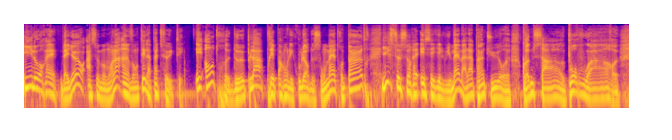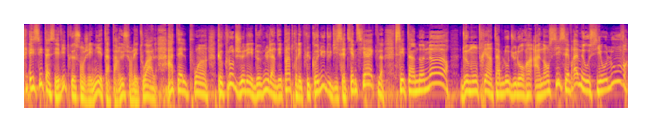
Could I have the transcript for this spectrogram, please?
il aurait d'ailleurs, à ce moment-là, inventé la pâte feuilletée. Et entre deux plats, préparant les couleurs de son maître peintre, il se serait essayé lui-même à la peinture, comme ça, pour voir. Et c'est assez vite que son génie est apparu sur les toiles, à tel point que Claude Gelé est devenu l'un des peintres les plus connus du XVIIe siècle. C'est un honneur de montrer un tableau du Lorrain à Nancy, c'est vrai, mais aussi au Louvre,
